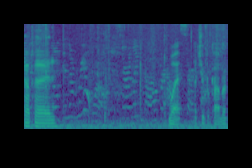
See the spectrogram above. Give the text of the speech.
Cuphead. What? A chupacabra.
